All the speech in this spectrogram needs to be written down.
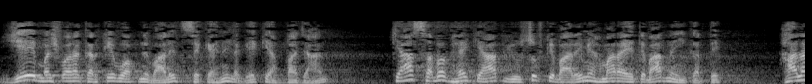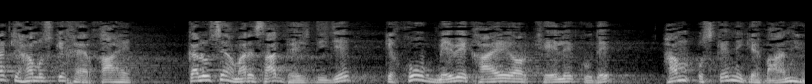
یہ مشورہ کر کے وہ اپنے والد سے کہنے لگے کہ، ابا جان، کیا سبب ہے کہ آپ یوسف کے بارے میں ہمارا اعتبار نہیں کرتے؟ حالانکہ ہم اس کے خیر خواہ ہیں۔ کل اسے ہمارے ساتھ بھیج دیجیے کہ خوب میوے کھائے اور کھیلے کودے۔ ہم اس کے نگہبان ہیں۔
